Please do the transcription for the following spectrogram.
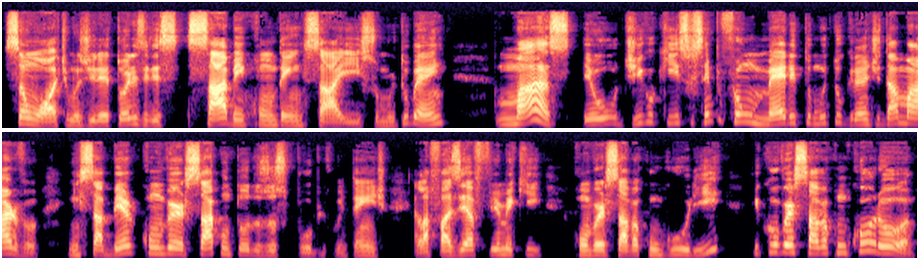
são ótimos diretores, eles sabem condensar isso muito bem, mas eu digo que isso sempre foi um mérito muito grande da Marvel, em saber conversar com todos os públicos, entende? Ela fazia filme que conversava com guri e conversava com coroa.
